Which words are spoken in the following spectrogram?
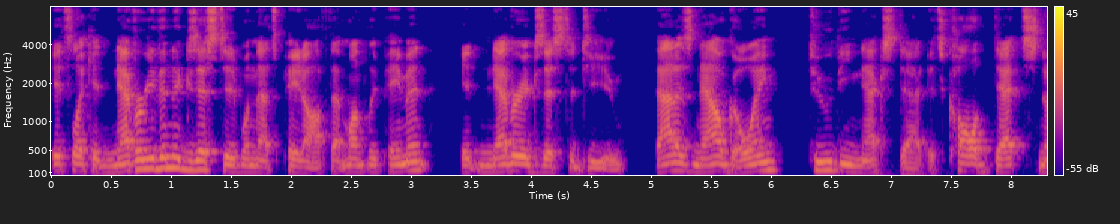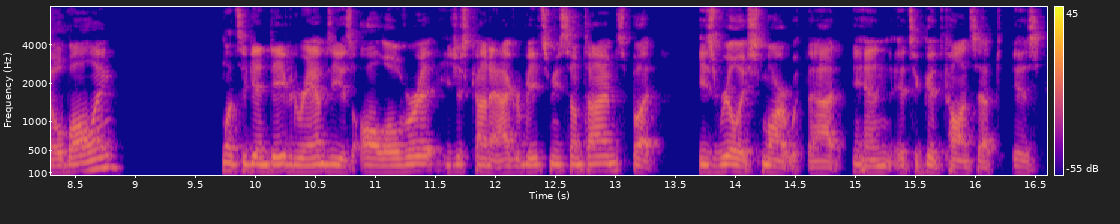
It's like it never even existed when that's paid off, that monthly payment. It never existed to you. That is now going to the next debt. It's called debt snowballing. Once again, David Ramsey is all over it. He just kind of aggravates me sometimes, but he's really smart with that. And it's a good concept is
